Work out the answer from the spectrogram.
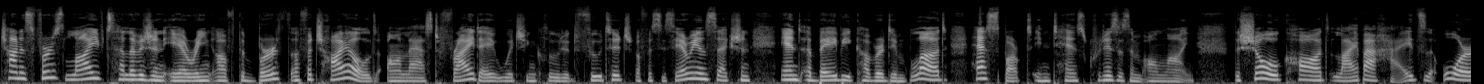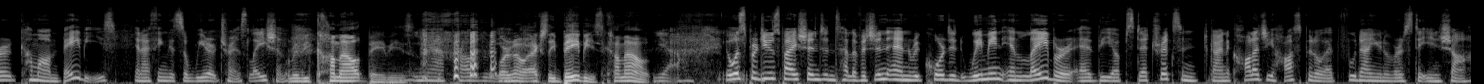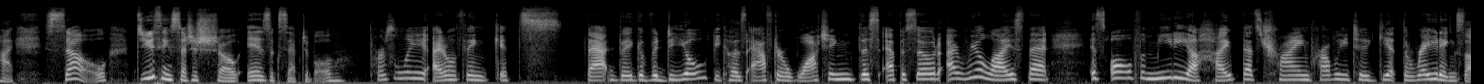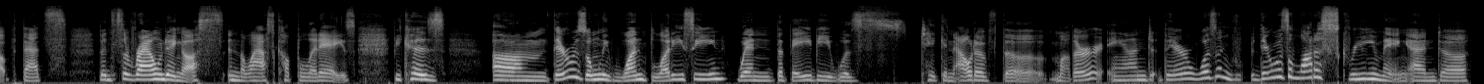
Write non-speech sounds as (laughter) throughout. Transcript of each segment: China's first live television airing of the birth of a child on last Friday, which included footage of a cesarean section and a baby covered in blood, has sparked intense criticism online. The show called 来吧孩子 or Come on Babies, and I think it's a weird translation. Or maybe come out babies. Yeah, probably. (laughs) or no, actually babies, come out. Yeah. It was produced by Shenzhen Television and recorded women in labor at the Obstetrics and Gynecology Hospital at Fudan University in Shanghai. So, do you think such a show is acceptable? Personally, I don't think it's that big of a deal because after watching this episode, I realized that it's all the media hype that's trying probably to get the ratings up that's been surrounding us in the last couple of days. Because um, there was only one bloody scene when the baby was taken out of the mother and there wasn't there was a lot of screaming and uh,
